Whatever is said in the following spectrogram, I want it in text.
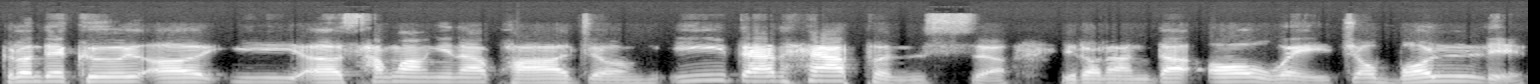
그런데 그 어, 이 어, 상황이나 과정이 that happens 일어난다 away 저 멀리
